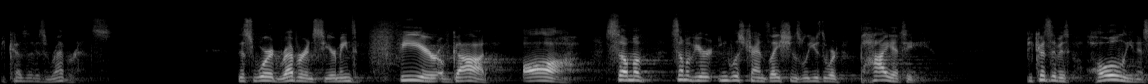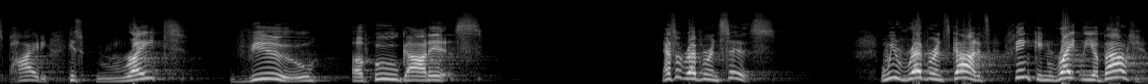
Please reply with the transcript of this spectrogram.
Because of his reverence. This word reverence here means fear of God, awe. Some of, some of your English translations will use the word piety. Because of his holiness, piety, his right view of who God is. That's what reverence is. When we reverence God, it's thinking rightly about him.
